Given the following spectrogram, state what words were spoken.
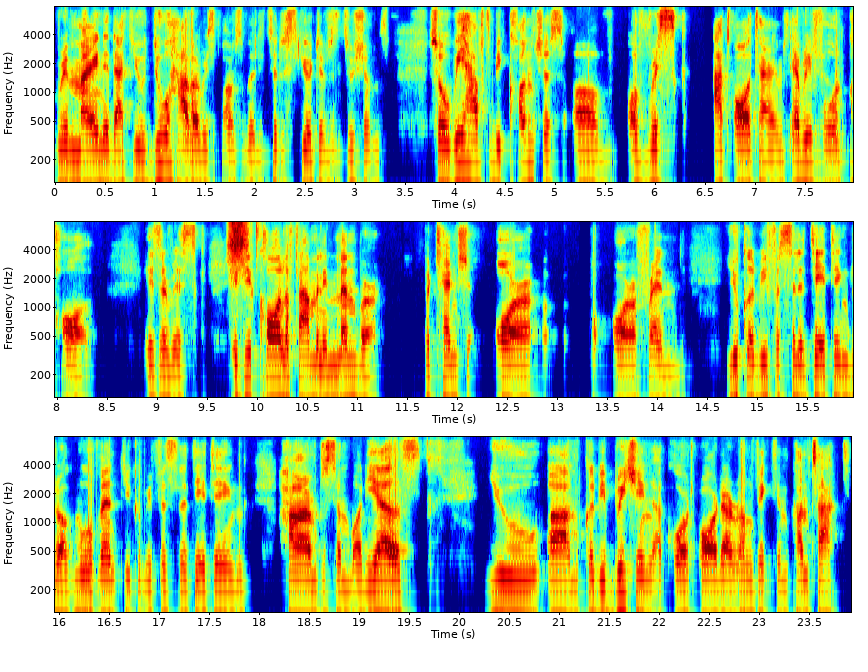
reminded that you do have a responsibility to the security of institutions. So we have to be conscious of of risk at all times. Every phone call is a risk. If you call a family member, potential or or a friend, you could be facilitating drug movement. You could be facilitating harm to somebody else you um, could be breaching a court order around victim contact.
